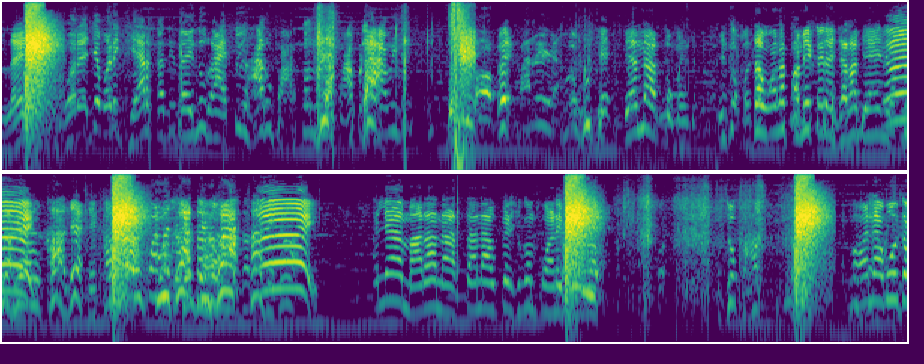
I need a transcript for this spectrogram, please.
લઈ ઓરે જે વળી ઘેર કદી દહીંનું રાયતું હારું ભારતો. આપણે આવી જઈ. ઊભું છે. ના મારા ઉપર શું પાણી? જો ખા. બોલ તો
